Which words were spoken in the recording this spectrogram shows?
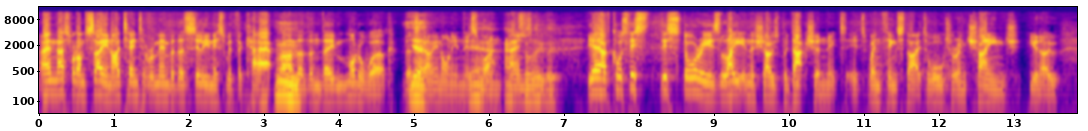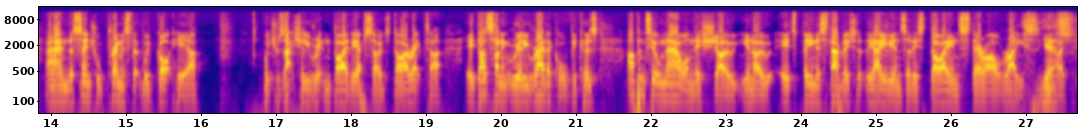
and that's what I'm saying. I tend to remember the silliness with the cat hmm. rather than the model work that's. Yeah. going on in this Yeah, one. And absolutely. Yeah, of course. This this story is late in the show's production. It's it's when things started to alter and change, you know. And the central premise that we've got here, which was actually written by the episode's director, it does something really radical because up until now on this show, you know, it's been established that the aliens are this dying, sterile race. You Yes. know,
